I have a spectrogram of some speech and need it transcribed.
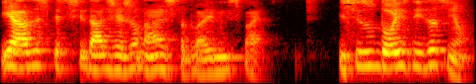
e as especificidades regionais, estaduais e municipais. Inciso 2 diz assim, ó,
